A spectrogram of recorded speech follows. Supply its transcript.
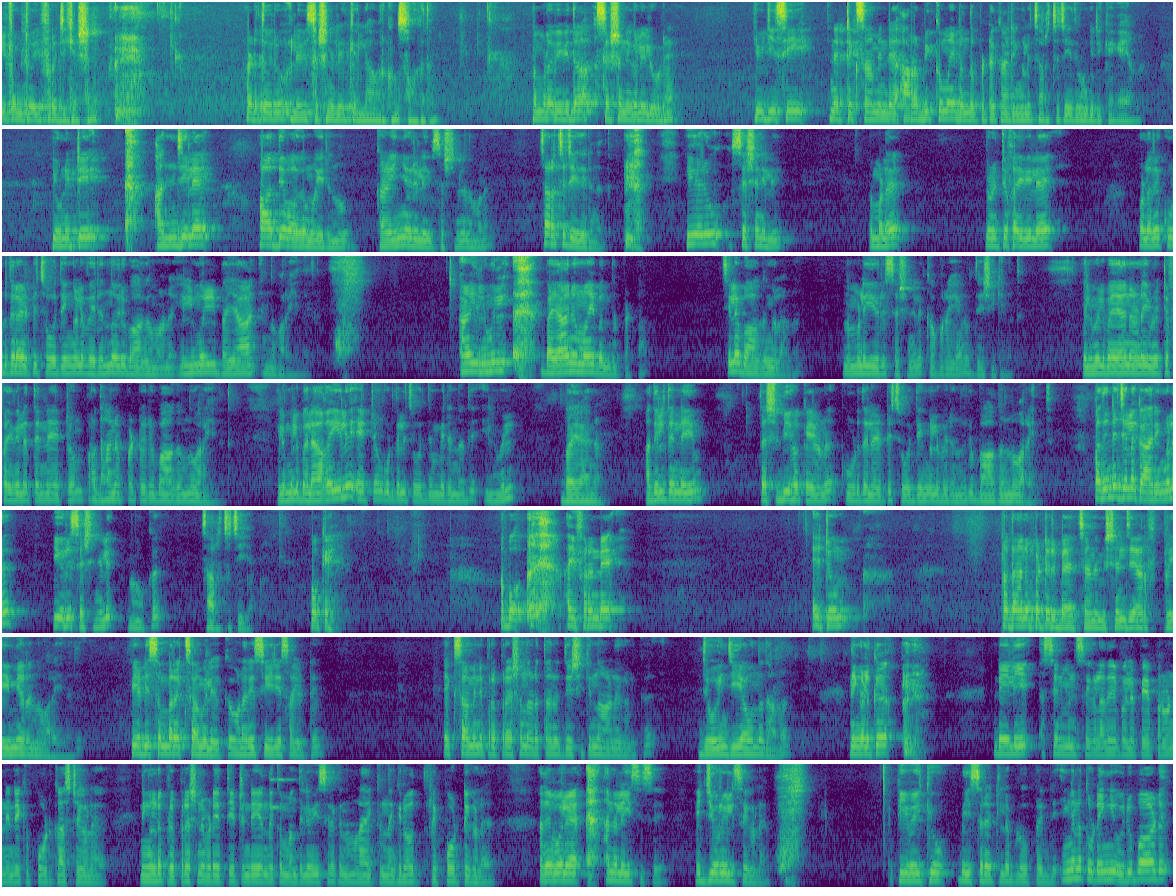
Welcome to I for education അടുത്തൊരു live സെഷനിലേക്ക് എല്ലാവർക്കും സ്വാഗതം. നമ്മുടെ വിവിധ സെഷനുകളിലൂടെ യു ജി സി നെറ്റ് എക്സാമിന്റെ അറബിക്കുമായി ബന്ധപ്പെട്ട കാര്യങ്ങൾ ചർച്ച ചെയ്തുകൊണ്ടിരിക്കുകയാണ്. യൂണിറ്റ് അഞ്ചിലെ ആദ്യ ഭാഗമായിരുന്നു കഴിഞ്ഞ ഒരു ലൈവ് സെഷനിൽ നമ്മൾ ചർച്ച ചെയ്തിരുന്നത്. ഈ ഒരു സെഷനിൽ നമ്മൾ യൂണിറ്റ് ഫൈവിലെ വളരെ കൂടുതലായിട്ട് ചോദ്യങ്ങൾ വരുന്ന ഒരു ഭാഗമാണ് ഇൽമുൽ ബയാൻ എന്ന് പറയുന്നത്. ആ ഇൽമുൽ ബയാനുമായി ബന്ധപ്പെട്ട ചില ഭാഗങ്ങളാണ് നമ്മൾ ഈ ഒരു സെഷനിൽ കവർ ചെയ്യാൻ ഉദ്ദേശിക്കുന്നത്. ഇൽമുൽ ബയാനാണ് യൂണിറ്റ് ഫൈവിലെ തന്നെ ഏറ്റവും പ്രധാനപ്പെട്ട ഒരു ഭാഗം എന്ന് പറയുന്നത്. ഇൽമുൽ ബലാഗയിൽ ഏറ്റവും കൂടുതൽ ചോദ്യം വരുന്നത് ഇൽമുൽ ബയാനാണ്. അതിൽ തന്നെയും തഷ്ബീഹൊക്കെയാണ് കൂടുതലായിട്ട് ചോദ്യങ്ങൾ വരുന്നൊരു ഭാഗം എന്ന് പറയുന്നത്. അപ്പം അതിന്റെ ചില കാര്യങ്ങൾ ഈ ഒരു സെഷനിൽ നമുക്ക് ചർച്ച ചെയ്യാം. ഓക്കെ അപ്പോൾ ഐഫറിന്റെ ഏറ്റവും പ്രധാനപ്പെട്ട ഒരു ബാച്ചാണ് മിഷൻ ജെ ആർ പ്രീമിയർ എന്ന് പറയുന്നത്. ഈ ഡിസംബർ എക്സാമിലേക്ക് വളരെ സീരിയസ് ആയിട്ട് എക്സാമിന് പ്രിപ്പറേഷൻ നടത്താൻ ഉദ്ദേശിക്കുന്ന ആളുകൾക്ക് ജോയിൻ ചെയ്യാവുന്നതാണ്. നിങ്ങൾക്ക് ഡെയിലി അസൈൻമെന്റ്സുകൾ അതേപോലെ പേപ്പർ വണ്ണിന്റെയൊക്കെ പോഡ്കാസ്റ്റുകൾ നിങ്ങളുടെ പ്രിപ്പറേഷൻ എവിടെ എത്തിയിട്ടുണ്ട് എന്നൊക്കെ മന്ത്ലി വൈസിലൊക്കെ നമ്മൾ അയക്കുന്ന ഗ്രോത്ത് റിപ്പോർട്ടുകൾ അതേപോലെ അനലൈസിസ് എജ്യൂറീൽസുകൾ പി വൈ ക്യു ബേസ്ഡ് ആയിട്ടുള്ള ബ്ലൂ പ്രിന്റ് ഇങ്ങനെ തുടങ്ങി ഒരുപാട്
